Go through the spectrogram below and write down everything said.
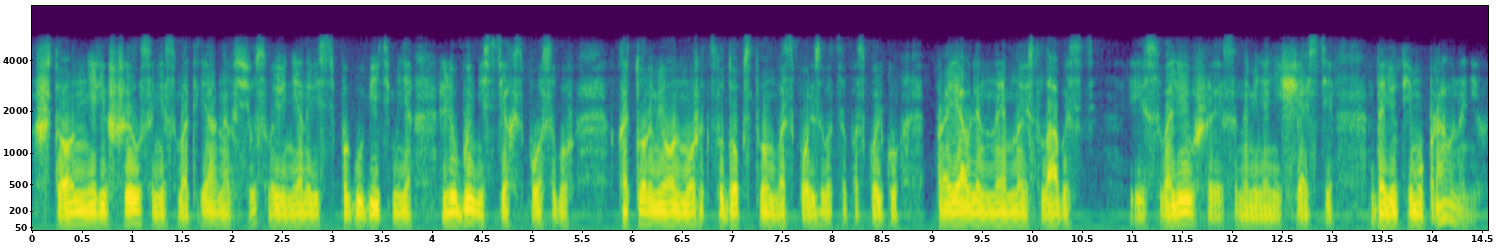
что он не решился, несмотря на всю свою ненависть, погубить меня любым из тех способов, которыми он может с удобством воспользоваться, поскольку проявленная мной слабость и свалившееся на меня несчастье дают ему право на них?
